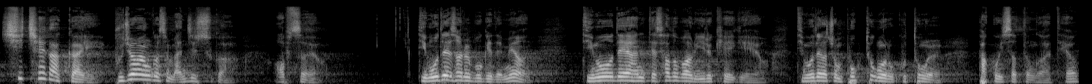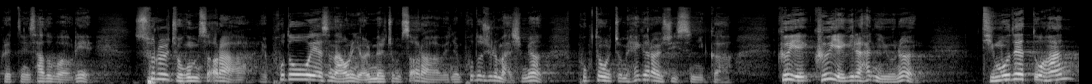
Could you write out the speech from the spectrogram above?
시체 가까이 부정한 것을 만질 수가 없어요. 디모데서를 보게 되면 디모데한테 사도 바울이 이렇게 얘기해요. 디모데가 좀 복통으로 고통을 받고 있었던 것 같아요. 그랬더니 사도 바울이 술을 조금 써라. 포도에서 나오는 열매를 좀 써라. 왜냐면 포도주를 마시면 복통을 좀 해결할 수 있으니까. 그, 그 얘기를 한 이유는 디모데 또한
